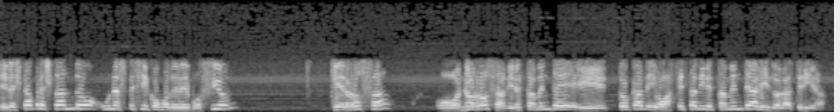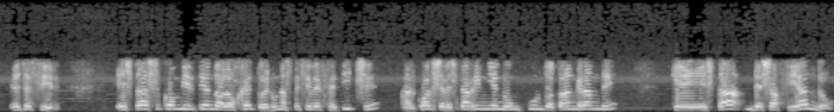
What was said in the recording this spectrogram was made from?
se le está prestando una especie como de devoción que roza o no roza directamente, eh, toca o afecta directamente a la idolatría. Es decir, estás convirtiendo al objeto en una especie de fetiche al cual se le está rindiendo un culto tan grande que está desafiando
